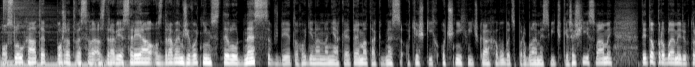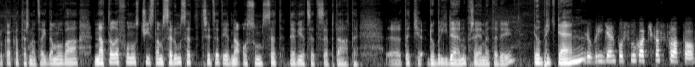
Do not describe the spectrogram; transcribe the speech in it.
Posloucháte pořad Veselé a zdravě seriál o zdravém životním stylu. Dnes, vždy je to hodina na nějaké téma, tak dnes o těžkých očních víčkách a vůbec problémy s víčky řeší s vámi tyto problémy doktorka Kateřina Cajtamlová. Na telefonu s číslem 731 800 900 se ptáte. E, teď dobrý den, přejeme tedy. Dobrý den. Dobrý den, posluchačka z Klatov.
